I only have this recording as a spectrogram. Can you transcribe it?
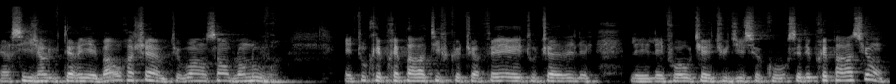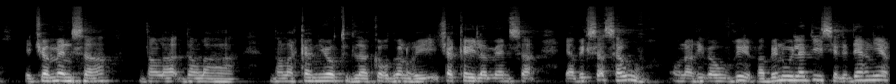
Merci Jean-Luc Terrier. Bah, au Hachem, tu vois, ensemble, on ouvre. Et tous les préparatifs que tu as faits, et toutes les, les, fois où tu as étudié ce cours, c'est des préparations. Et tu amènes ça dans la, dans la, dans la cagnotte de la cordonnerie. Chacun, il amène ça. Et avec ça, ça ouvre. On arrive à ouvrir. Rabbeinu, il a dit, c'est les dernières,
